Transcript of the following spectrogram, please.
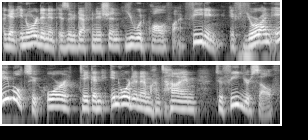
again, inordinate is their definition, you would qualify. Feeding, if you're unable to or take an inordinate amount of time to feed yourself,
